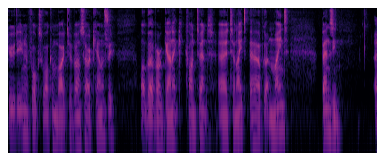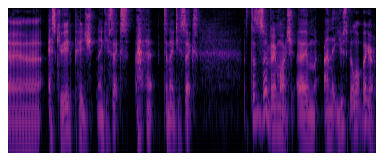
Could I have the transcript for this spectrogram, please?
Good evening, folks. Welcome back to Advanced Higher Chemistry. A little bit of organic content uh, tonight. Uh, I've got in mind benzene, uh, SQA, page 96 to 96. It doesn't sound very much, um, and it used to be a lot bigger.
